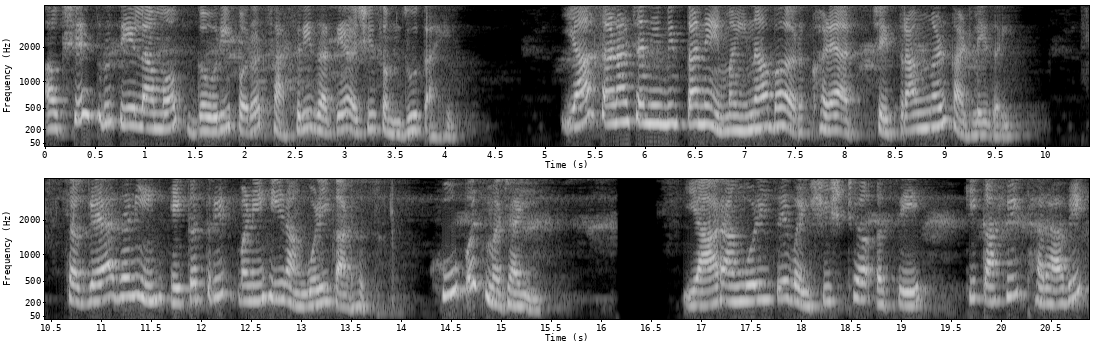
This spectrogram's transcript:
अक्षय तृतीयेला मग गौरी परत सासरी जाते अशी समजूत आहे. या सणाच्या निमित्ताने महिनाभर खळ्यात चैत्रांगण काढले जाईल सगळ्याजणी एकत्रितपणे ही रांगोळी काढत. खूपच मजा येईल या रांगोळीचे वैशिष्ट्य असे की काही ठराविक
